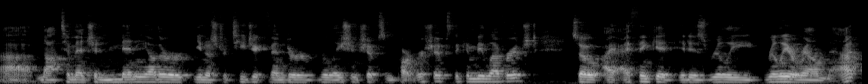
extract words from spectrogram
Uh, not to mention many other you know strategic vendor relationships and partnerships that can be leveraged. So I, I think it it is really really around that.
